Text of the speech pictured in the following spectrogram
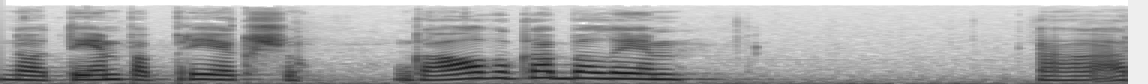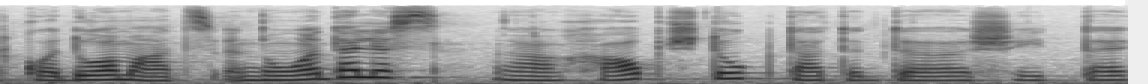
no tiem pa priekšu galvu gabaliem, ar ko domāts nodaļas, hauptštūk, tātad šī te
